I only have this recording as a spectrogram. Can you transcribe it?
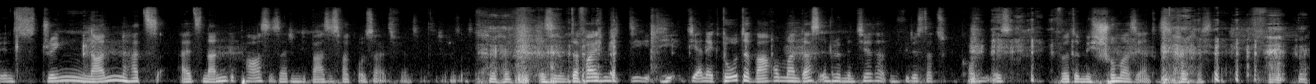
den String None hat's als None geparst, es sei denn, die Basis war größer als 24 oder so. Das, da frage ich mich, die, die, die Anekdote, warum man das implementiert hat und wie das dazu gekommen ist, würde mich schon mal sehr interessieren.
